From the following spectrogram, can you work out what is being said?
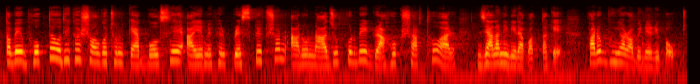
তবে ভোক্তা অধিকার সংগঠন ক্যাব বলছে, আইএমএফের প্রেসক্রিপশন আরও নাজুক করবে গ্রাহক স্বার্থ আর জ্বালানি নিরাপত্তাকে। ফারুক ভূঁইয়া রবিনের রিপোর্ট।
